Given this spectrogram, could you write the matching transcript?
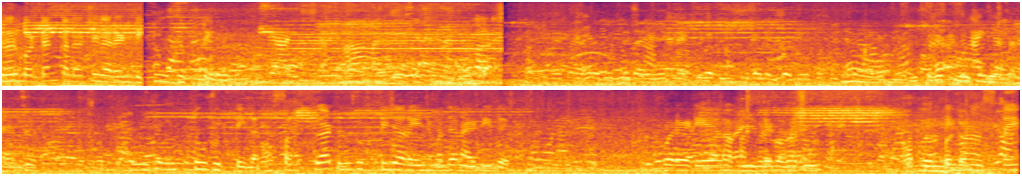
प्युअर कॉटन कलरची गॅरंटी टू फिफ्टी टू फिफ्टीला. सगळ्या टू फिफ्टीच्या रेंजमध्ये नाईटीज आहेत खूप व्हरायटी आहे काकांकडे बघा तुम्ही पण असते.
